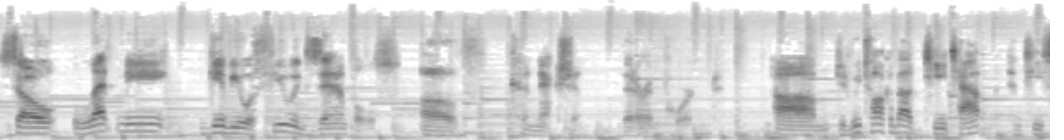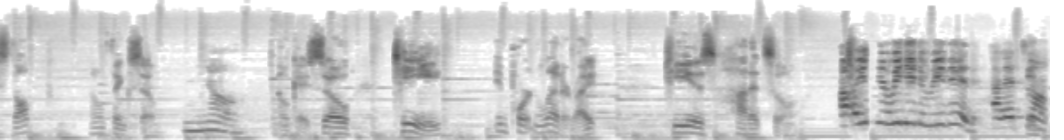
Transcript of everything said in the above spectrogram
So let me give you a few examples of connection that are important. Um, did we talk about T tap and T stop? I don't think so. No. Okay, so T, important letter, right? T is haretsun. Oh, yeah, we did, we did. Haretsun.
